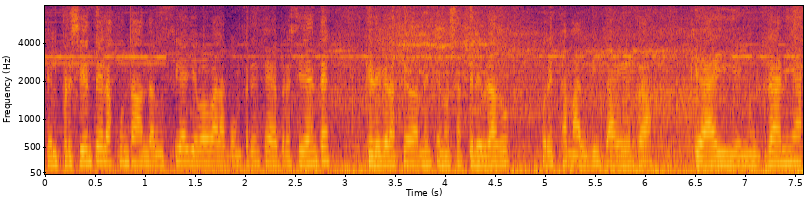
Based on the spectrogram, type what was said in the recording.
que el presidente de la Junta de Andalucía llevaba a la conferencia de presidentes, que desgraciadamente no se ha celebrado por esta maldita guerra que hay en Ucrania.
